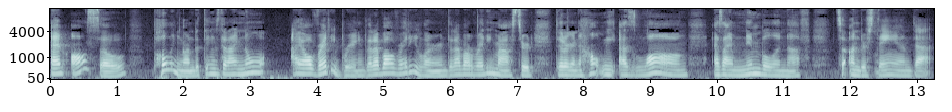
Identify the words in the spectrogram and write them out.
And also pulling on the things that I know I already bring, that I've already learned, that I've already mastered, that are going to help me as long as I'm nimble enough to understand that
